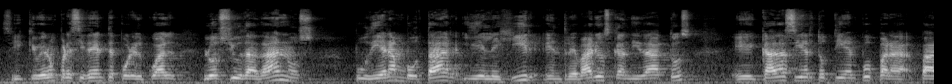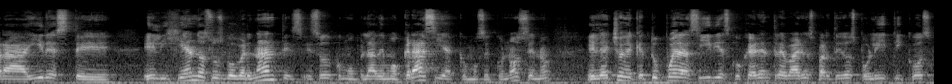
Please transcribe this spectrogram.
¿sí? que hubiera un presidente por el cual los ciudadanos pudieran votar y elegir entre varios candidatos eh, cada cierto tiempo para, para ir este, eligiendo a sus gobernantes, eso como la democracia, como se conoce, ¿no? El hecho de que tú puedas ir y escoger entre varios partidos políticos,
